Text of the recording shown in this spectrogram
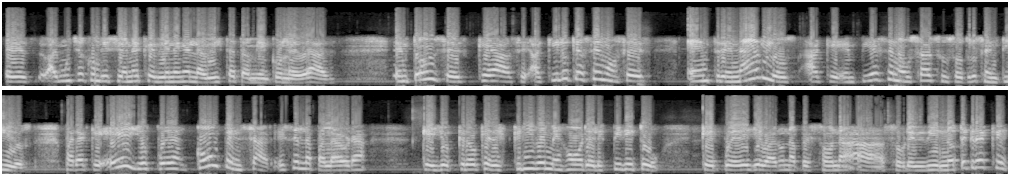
es, hay muchas condiciones que vienen en la vista también con la edad. Entonces, ¿qué hace? Aquí lo que hacemos es entrenarlos a que empiecen a usar sus otros sentidos para que ellos puedan compensar, esa es la palabra que yo creo que describe mejor el espíritu que puede llevar una persona a sobrevivir. No te crees que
